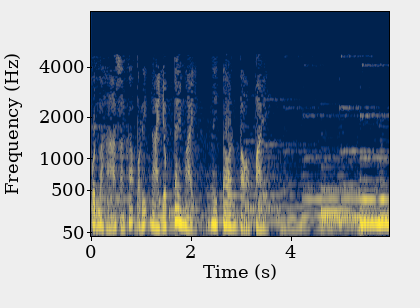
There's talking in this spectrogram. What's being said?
กลมหาสังฆปรินายกได้ใหม่ในตอนต่อไป Thank you.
